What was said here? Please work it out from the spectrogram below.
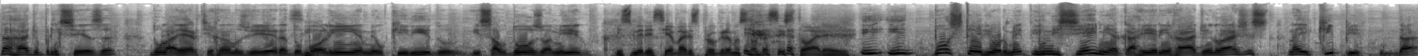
da Rádio Princesa do Laerte Ramos Vieira, do Sim. Bolinha, meu querido e saudoso amigo. Isso merecia vários programas só dessa história aí. e, e, posteriormente, iniciei minha carreira em rádio em Lages na equipe da,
